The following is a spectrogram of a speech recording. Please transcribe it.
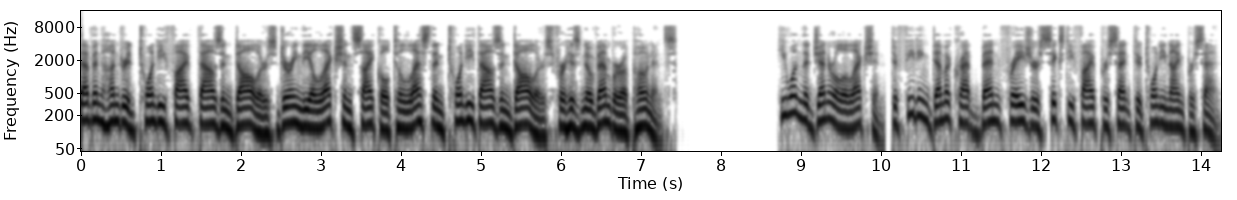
$725,000 during the election cycle to less than $20,000 for his November opponents. He won the general election, defeating Democrat Ben Frazier 65% to 29%.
